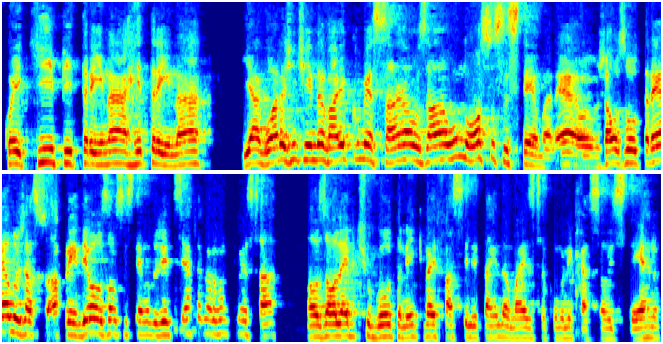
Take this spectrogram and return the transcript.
com a equipe, treinar, retreinar. E agora a gente ainda vai começar a usar o nosso sistema, né? Já usou o Trello, já aprendeu a usar o sistema do jeito certo, agora vamos começar a usar o Lab2Go também, que vai facilitar ainda mais essa comunicação externa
